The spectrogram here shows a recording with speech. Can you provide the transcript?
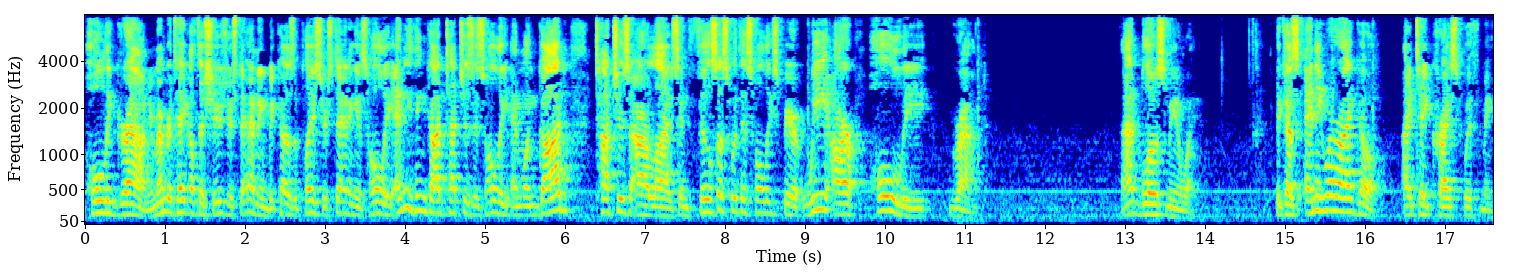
holy ground. Remember, take off the shoes you're standing because the place you're standing is holy. Anything God touches is holy. And when God touches our lives and fills us with his Holy Spirit, we are holy ground. That blows me away. Because anywhere I go, I take Christ with me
